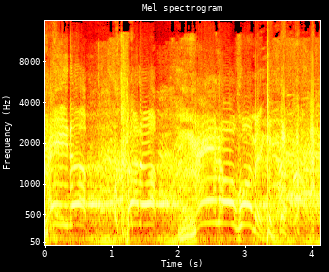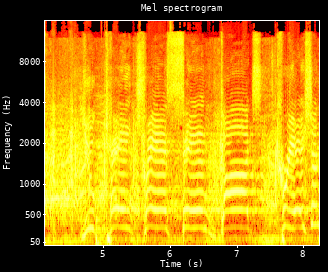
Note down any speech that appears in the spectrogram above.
made up, cut up man or woman. You can't transcend God's creation.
